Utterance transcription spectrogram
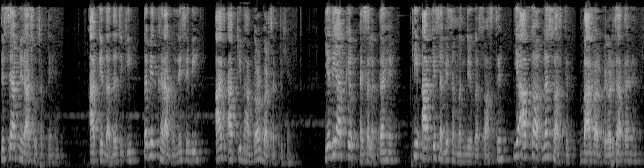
जिससे आप निराश हो सकते हैं। आपके दादाजी की तबीयत खराब होने से भी आज आपकी भागदौड़ बढ़ सकती है। यदि आपको, ऐसा लगता है कि आपके सगे संबंधियों का स्वास्थ्य या आपका अपना स्वास्थ्य बार बार बिगड़ जाता है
